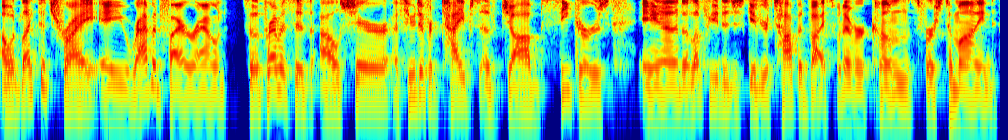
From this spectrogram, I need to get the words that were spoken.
I would like to try a rapid fire round. So the premise is i'll share a few different types of job seekers and i'd love for you to just give your top advice whatever comes first to mind.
